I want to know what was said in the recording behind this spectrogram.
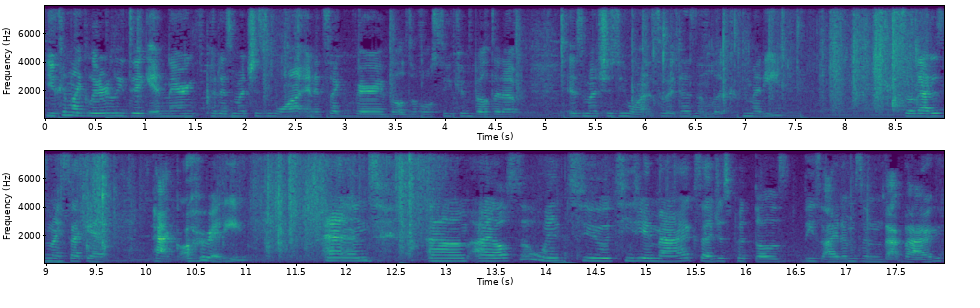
You can like literally dig in there and put as much as you want and it's like very buildable so you can build it up as much as you want so it doesn't look muddy so that is my second pack already. And um, I also went to TJ Maxx. I just put those these items in that bag.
